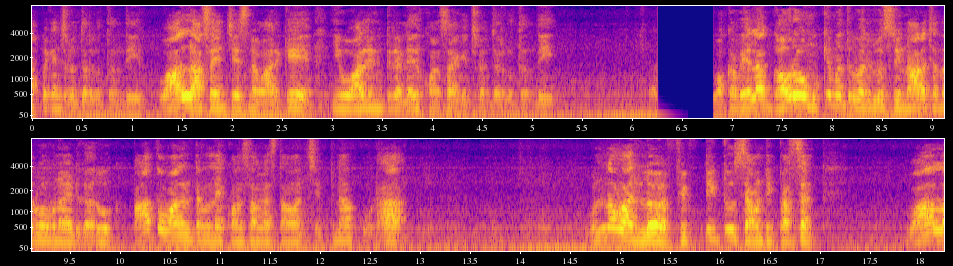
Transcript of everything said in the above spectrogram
అప్పగించడం జరుగుతుంది. వాళ్ళు అసైన్ చేసిన వారికే ఈ వాలంటీర్ అనేది కొనసాగించడం జరుగుతుంది. ఒకవేళ గౌరవ ముఖ్యమంత్రి వర్యులు శ్రీ నారా చంద్రబాబు నాయుడు గారు పాత వాలంటీర్లనే కొనసాగిస్తామని చెప్పినా కూడా ఉన్న వారిలో ఫిఫ్టీ టు సెవెంటీ పర్సెంట్ వాళ్ళ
